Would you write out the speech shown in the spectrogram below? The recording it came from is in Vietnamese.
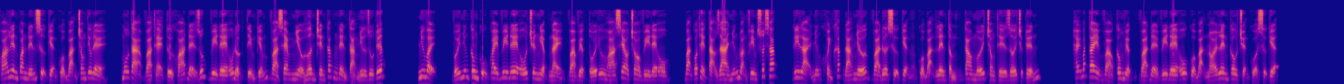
Khóa liên quan đến sự kiện của bạn trong tiêu đề, mô tả và thẻ từ khóa để giúp video được tìm kiếm và xem nhiều hơn trên các nền tảng như YouTube. Như vậy, với những công cụ quay video chuyên nghiệp này và việc tối ưu hóa SEO cho video, bạn có thể tạo ra những đoạn phim xuất sắc, ghi lại những khoảnh khắc đáng nhớ và đưa sự kiện của bạn lên tầm cao mới trong thế giới trực tuyến. Hãy bắt tay vào công việc và để video của bạn nói lên câu chuyện của sự kiện.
